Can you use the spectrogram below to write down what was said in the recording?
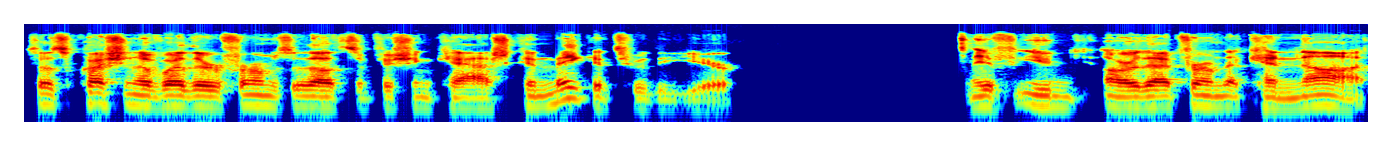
So it's a question of whether firms without sufficient cash can make it through the year. If you are that firm that cannot,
